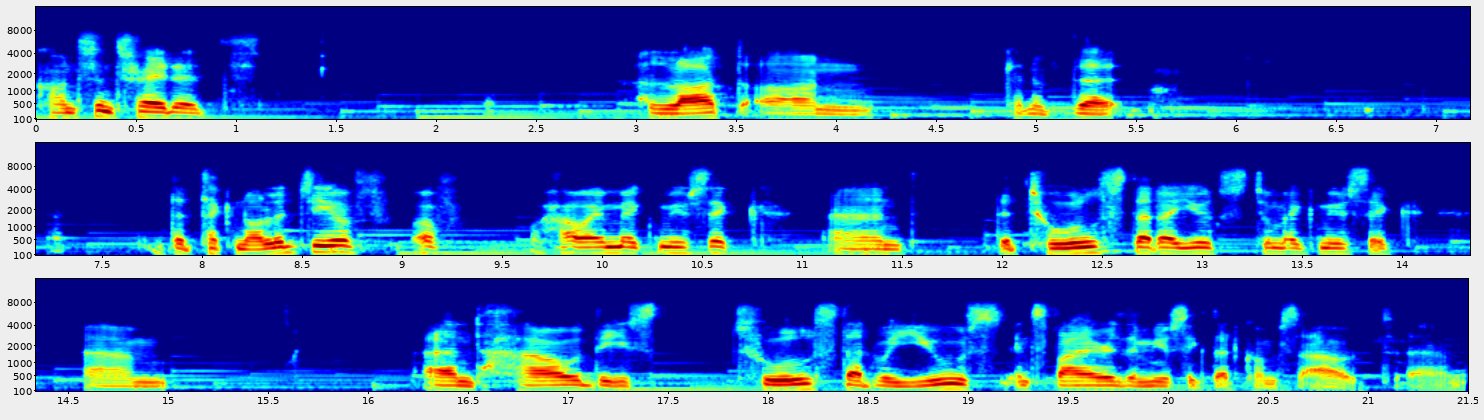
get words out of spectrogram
concentrated a lot on kind of the the technology of of how I make music and the tools that I use to make music, um, and how these tools that we use inspire the music that comes out. Um,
